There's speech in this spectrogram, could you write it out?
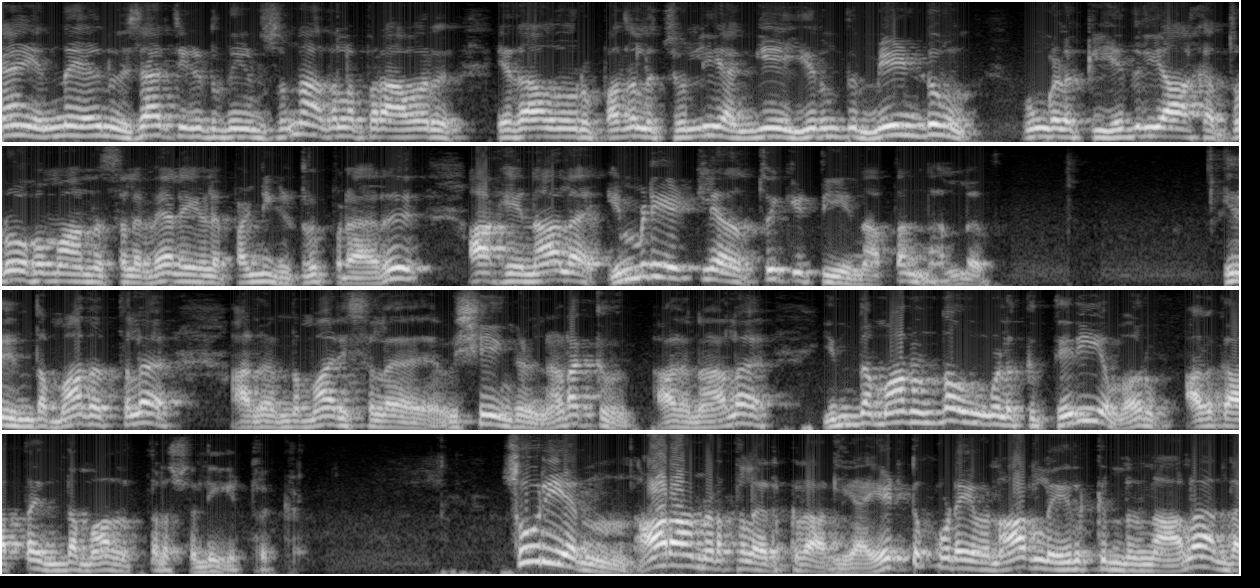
ஏன் என்ன ஏதுன்னு விசாரிச்சுக்கிட்டு இருந்தீங்கன்னு சொன்னால் அதில் அப்புறம் அவர் ஏதாவது ஒரு பதிலை சொல்லி அங்கேயே இருந்து மீண்டும் உங்களுக்கு எதிரியாக துரோகமான சில வேலைகளை பண்ணிக்கிட்டு இருக்கிறாரு. ஆகையினால் இம்மிடியட்லி அதை தூக்கிட்டீங்கன்னா தான் நல்லது. இது இந்த மாதத்தில் அது அந்த மாதிரி சில விஷயங்கள் நடக்குது. அதனால் இந்த மாதம் தான் உங்களுக்கு தெரிய வரும். அதுக்காகத்தான் இந்த மாதத்தில் சொல்லிக்கிட்டு இருக்கேன். சூரியன் ஆறாம் இடத்துல இருக்கிறார் இல்லையா? எட்டுக்குடையவன் ஆறில் இருக்கின்றனால அந்த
